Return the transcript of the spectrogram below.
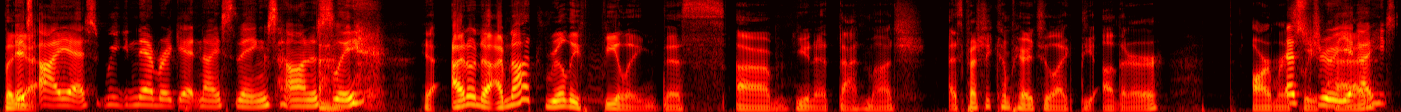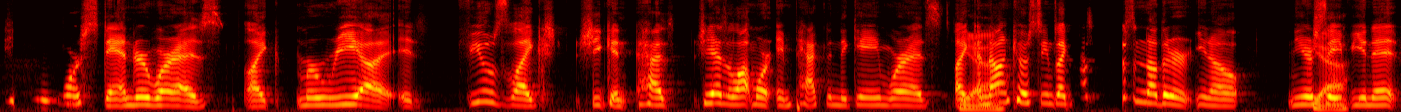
but It's yeah, IS. We never get nice things, honestly. yeah, I don't know. I'm not really feeling this um, unit that much, especially compared to like the other armors. That's true. Yeah, had. he's, he's more standard. Whereas like Maria, it feels like she can has she has a lot more impact in the game. Whereas like Yeah. Anonko seems like just, just another you know near Yeah. save unit,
